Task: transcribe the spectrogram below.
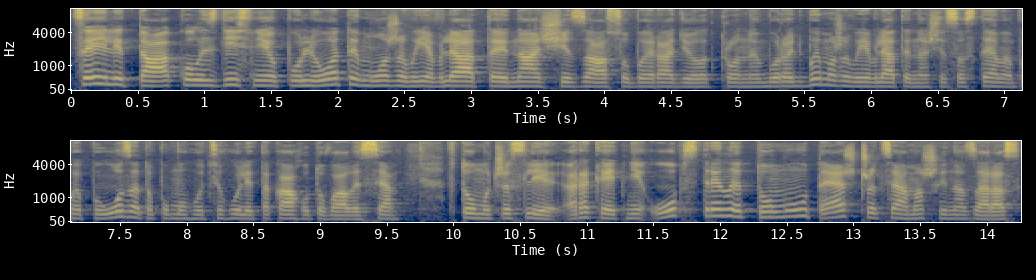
цей літак, коли здійснює польоти, може виявляти наші засоби радіоелектронної боротьби, може виявляти наші системи ППО. За допомогою цього літака готувалися в тому числі ракетні обстріли. Тому те, що ця машина зараз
